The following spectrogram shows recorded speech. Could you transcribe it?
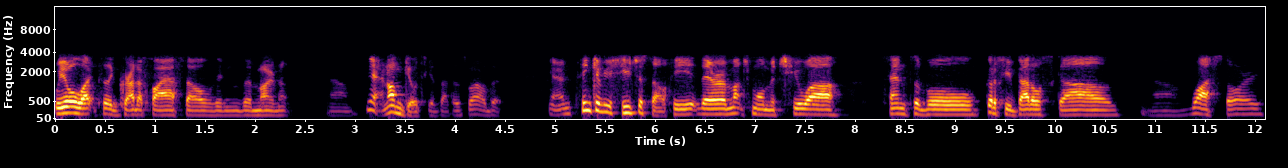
we all like to gratify ourselves in the moment. Um, yeah, and I'm guilty of that as well. But you know, think of your future self. They're a much more mature, sensible, got a few battle scars, um, life stories.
